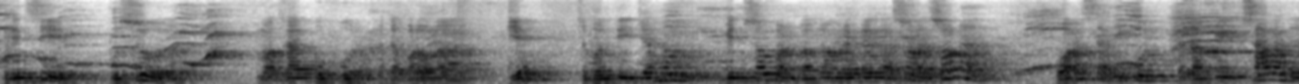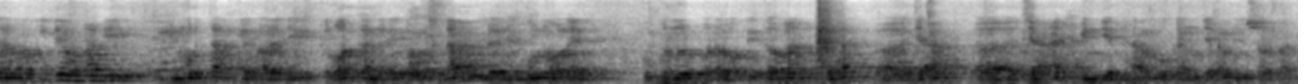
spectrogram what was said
prinsip usul maka kufur kata para ulama ya. Seperti Jaham bin Sofan bahkan mereka enggak sholat sholat puasa ikut tetapi salah dalam akidah maka di, dimurtadkan oleh dikeluarkan dari kaum Islam dan dibunuh oleh gubernur pada waktu itu apa Jahat uh, Jahat uh, Jahat bin Dirham bukan Jaham bin Sofan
